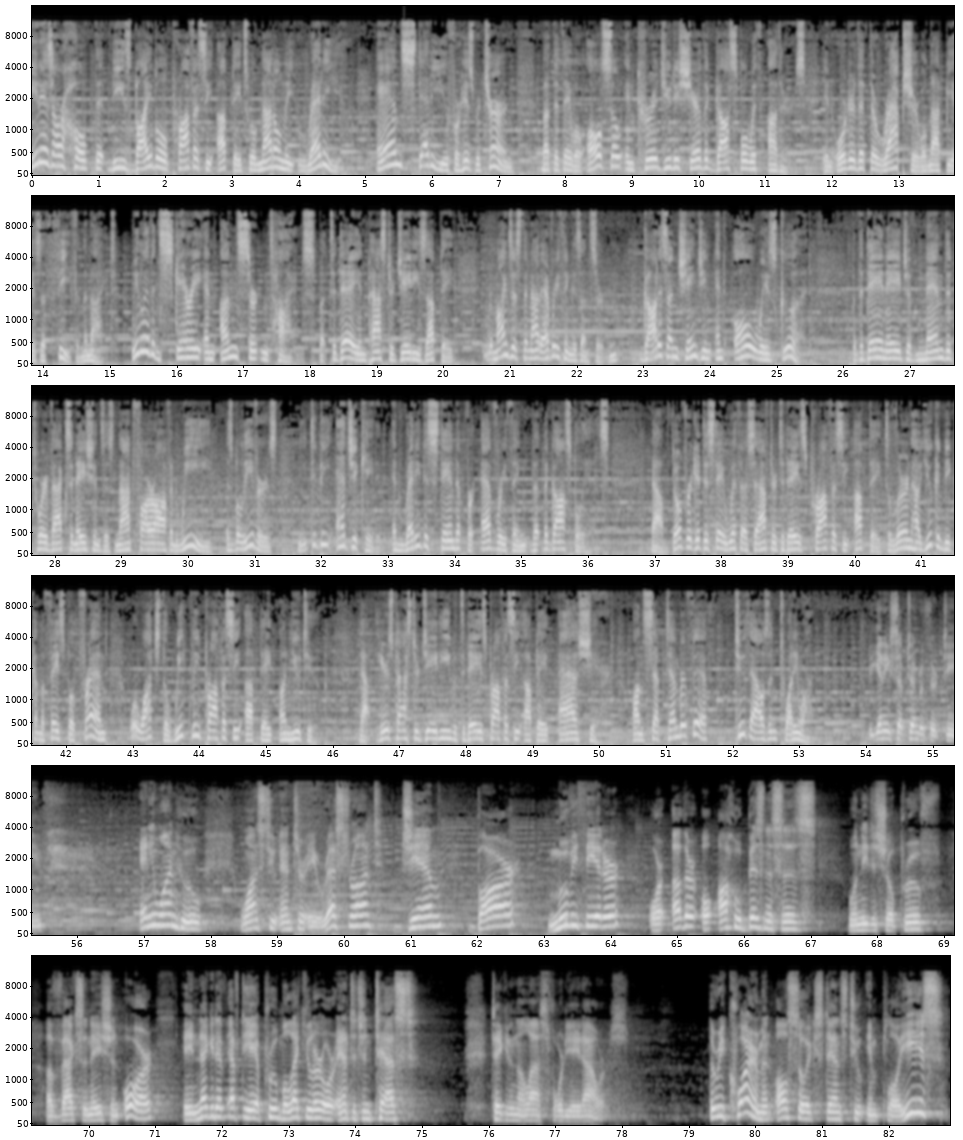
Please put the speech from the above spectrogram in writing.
It is our hope that these Bible prophecy updates will not only ready you and steady you for His return, but that they will also encourage you to share the gospel with others in order that the rapture will not be as a thief in the night. We live in scary and uncertain times, but today in Pastor JD's update, it reminds us that not everything is uncertain. God is unchanging and always good. But the day and age of mandatory vaccinations is not far off, and we, as believers, need to be educated and ready to stand up for everything that the gospel is. Now, don't forget to stay with us after today's prophecy update to learn how you can become a Facebook friend or watch the weekly prophecy update on YouTube. Now, here's Pastor JD with today's prophecy update as shared on September 5th, 2021. Beginning September 13th, anyone who wants to enter a restaurant, gym, bar, movie theater, or other Oahu businesses will need to show proof of vaccination or a negative FDA approved molecular or antigen test taken in the last 48 hours. The requirement also extends to employees,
